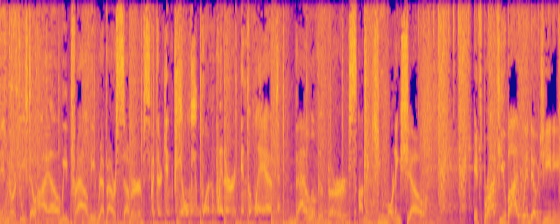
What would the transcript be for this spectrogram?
In Northeast Ohio, we proudly rep our suburbs, but there can be only one winner in the land. Battle of the Burbs on the Q Morning Show. It's brought to you by Window Genie.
